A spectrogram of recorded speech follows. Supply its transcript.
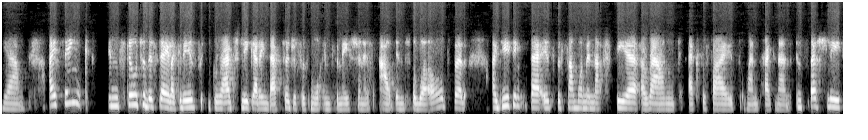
Yeah, I think and still to this day, like it is gradually getting better just as more information is out into the world. But I do think there is for some women that fear around exercise when pregnant, especially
